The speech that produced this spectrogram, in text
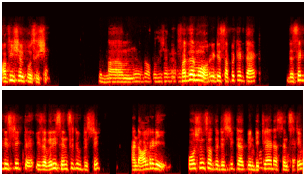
official position. Um. Furthermore, it is submitted that the said district is a very sensitive district and already portions of the district have been declared as sensitive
